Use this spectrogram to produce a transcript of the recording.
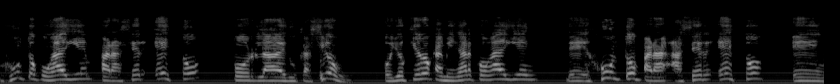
junto con alguien para hacer esto por la educación. O yo quiero caminar con alguien de junto para hacer esto en,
